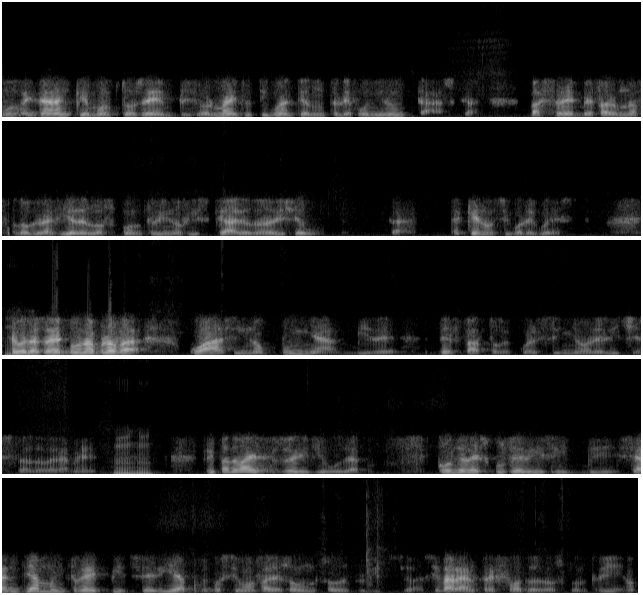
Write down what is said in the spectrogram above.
modalità anche molto semplici, ormai tutti quanti hanno un telefonino in tasca, basterebbe fare una fotografia dello scontrino fiscale o della ricevuta, perché non si vuole questo? E quella sarebbe una prova quasi inoppugnabile del fatto che quel signore lì c'è stato veramente. Mm-hmm. TripAdvisor si rifiuta con delle scuse visibili. Se andiamo in tre pizzeria poi possiamo fare solo un solo giudizio. Si faranno tre foto dello scontrino,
